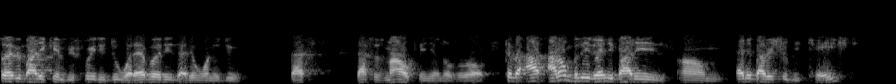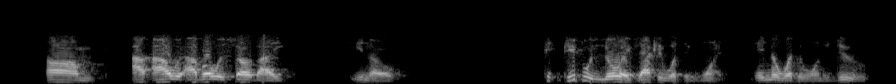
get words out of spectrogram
so everybody can be free to do whatever it is that they want to do. That's that's just my opinion overall. Because I, I don't believe anybody's um anybody should be caged. Um, I, I I've always felt like, you know, p- people know exactly what they want. They know what they want to do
